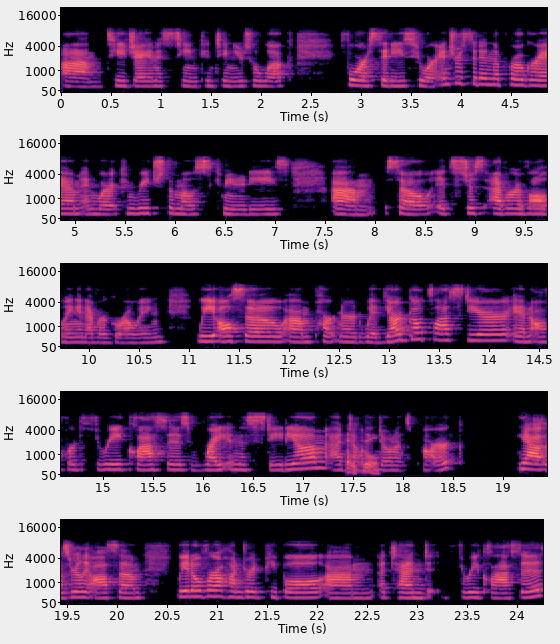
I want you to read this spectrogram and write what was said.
Um, TJ and his team continue to look for cities who are interested in the program and where it can reach the most communities. Um, so it's just ever evolving and ever growing. We also um, partnered with Yard Goats last year and offered three classes right in the stadium at oh, Dunkin' cool. Donuts Park. Yeah, it was really awesome. We had over 100 people um, attend three classes,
